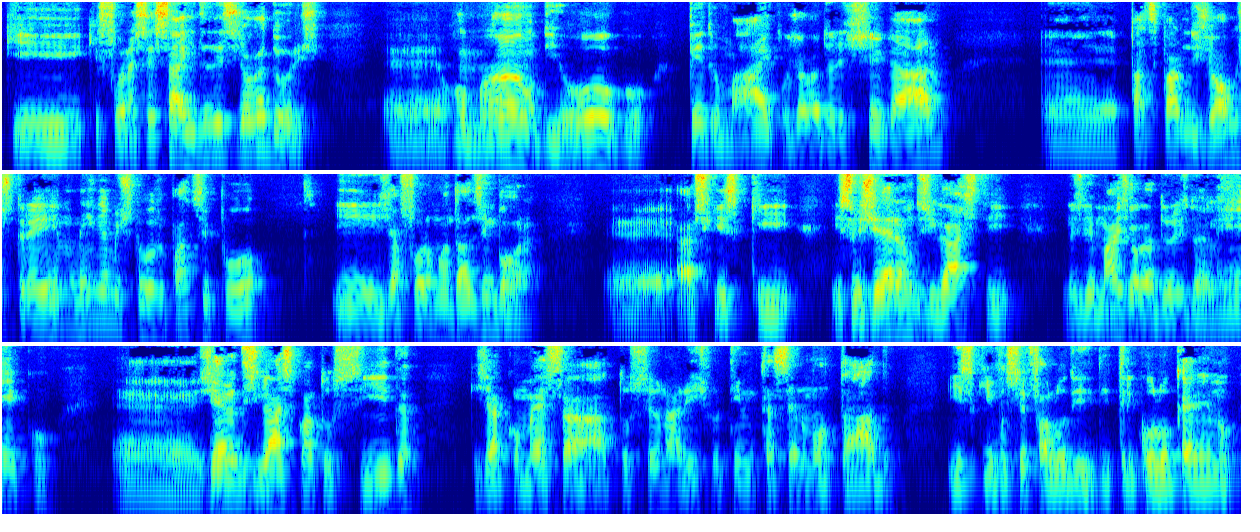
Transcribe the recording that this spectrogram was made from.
que, que foram essas saídas desses jogadores. É, Romão, Diogo, Pedro Maicon, jogadores que chegaram, é, participaram de jogos, treino, nem de amistoso participou e já foram mandados embora. É, acho que isso, que isso gera um desgaste nos demais jogadores do elenco, é, gera desgaste com a torcida que já começa a torcer o nariz para o time que está sendo montado. Isso que você falou de, de tricolor querendo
